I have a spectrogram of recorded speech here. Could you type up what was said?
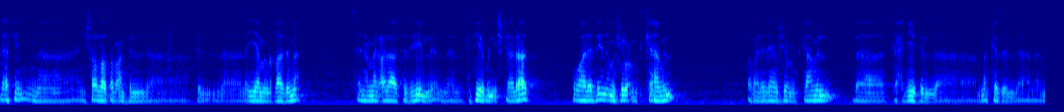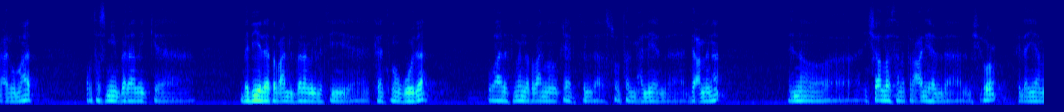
لكن آه، إن شاء الله طبعا في في الأيام القادمة سنعمل على تذليل الكثير من الإشكالات ولدينا مشروع متكامل طبعا لدينا مشروع متكامل بتحديث مركز المعلومات وتصميم برامج بديلة طبعا للبرامج التي كانت موجودة. ونتمنى طبعا من قيادة السلطة المحلية دعمنا لأنه إن شاء الله سنطرح عليها المشروع في الأيام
